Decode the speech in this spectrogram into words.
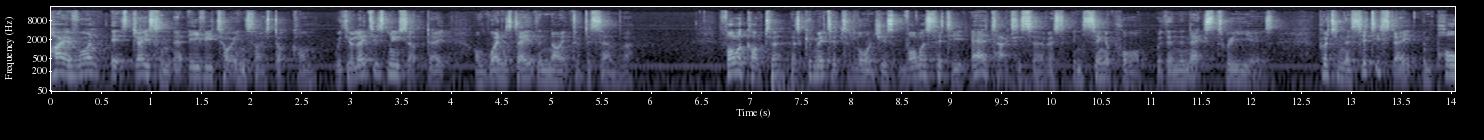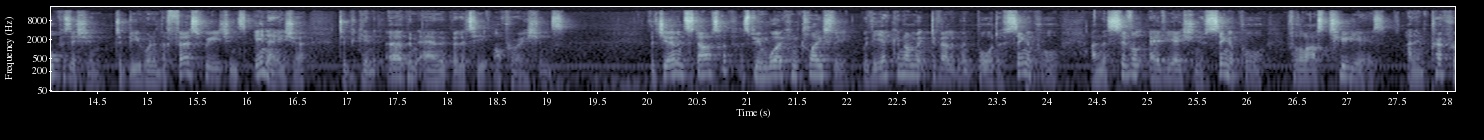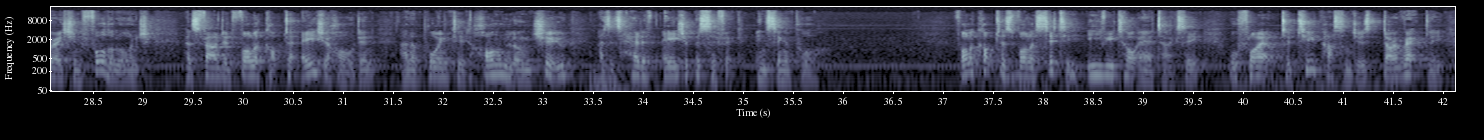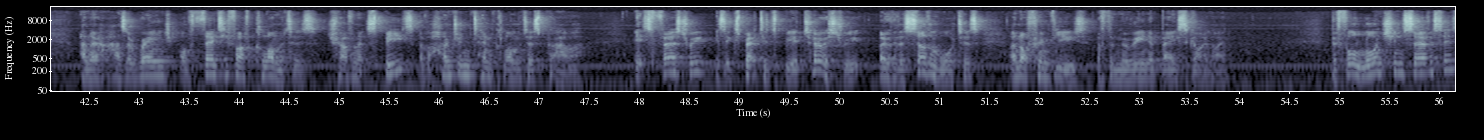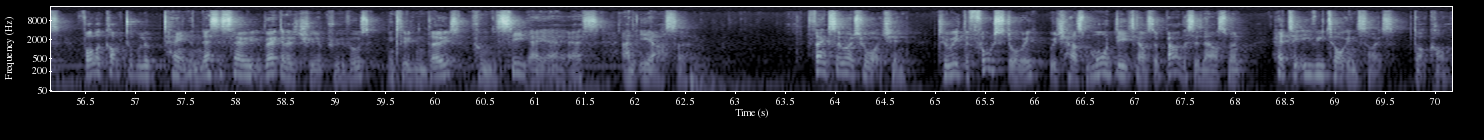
Hi everyone, it's Jason at evtolinsights.com with your latest news update on Wednesday, the 9th of December. Volocopter has committed to launch its VoloCity air taxi service in Singapore within the next three years, putting the city state in pole position to be one of the first regions in Asia to begin urban air mobility operations. The German startup has been working closely with the Economic Development Board of Singapore and the Civil Aviation of Singapore for the last two years, and in preparation for the launch, has founded Volocopter Asia Holding and appointed Hon Lung Chu as its head of Asia Pacific in Singapore. Volocopter's VoloCity eVTOL air taxi will fly up to two passengers directly and has a range of 35 kilometres, travelling at speeds of 110 kilometres per hour. Its first route is expected to be a tourist route over the southern waters and offering views of the Marina Bay skyline. Before launching services, Volocopter will obtain the necessary regulatory approvals, including those from the CAAS and EASA. Thanks so much for watching. To read the full story, which has more details about this announcement, head to evtolinsights.com.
